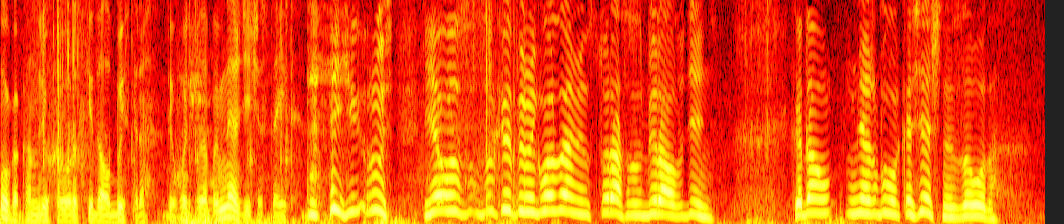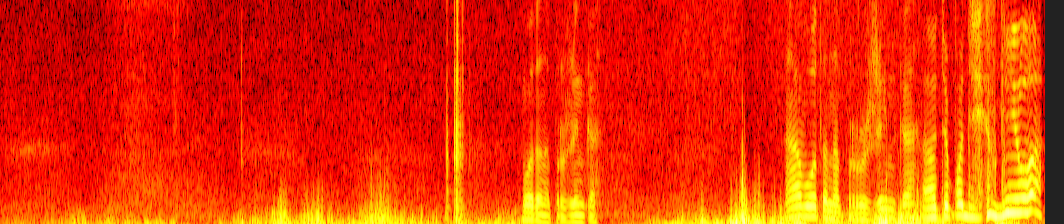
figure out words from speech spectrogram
О, как Андрюха его раскидал быстро. Ты хоть запоминаешь, где что стоит? Русь, я его с закрытыми глазами сто раз разбирал в день. Когда у у меня же было косячное с завода. Вот она пружинка. А вот она пружинка. Она у тебя поди сгнила.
